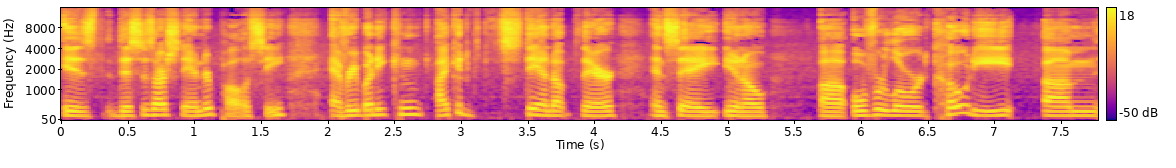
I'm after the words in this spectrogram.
is this is our standard policy. Everybody can. I could stand up there and say, you know, uh, Overlord Cody um,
